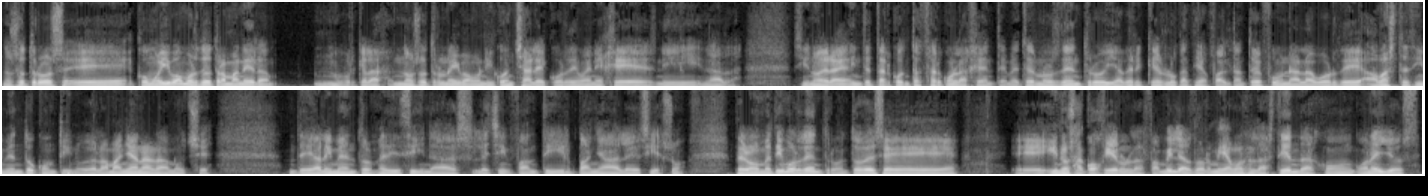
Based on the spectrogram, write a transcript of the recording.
Nosotros, eh, como íbamos de otra manera, porque nosotros no íbamos ni con chalecos de ONGs ni nada, sino era intentar contactar con la gente, meternos dentro y a ver qué es lo que hacía falta. Entonces fue una labor de abastecimiento continuo, de la mañana a la noche, de alimentos, medicinas, leche infantil, pañales y eso. Pero nos metimos dentro, entonces, eh, eh, y nos acogieron las familias, dormíamos en las tiendas con, con ellos.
